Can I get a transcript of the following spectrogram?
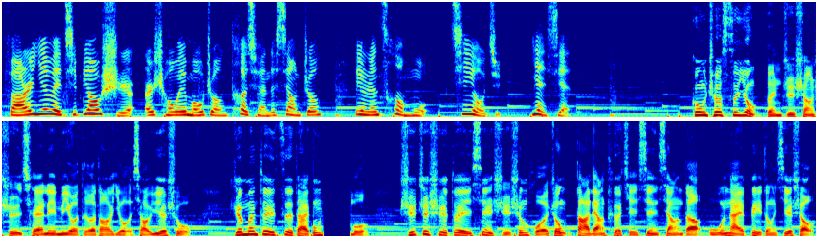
反而因为其标识而成为某种特权的象征，令人侧目、亲友举艳羡。公车私用本质上是权利没有得到有效约束，人们对自带公目，实质是对现实生活中大量特权现象的无奈被动接受。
